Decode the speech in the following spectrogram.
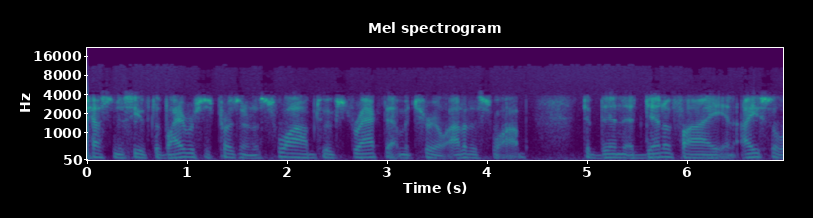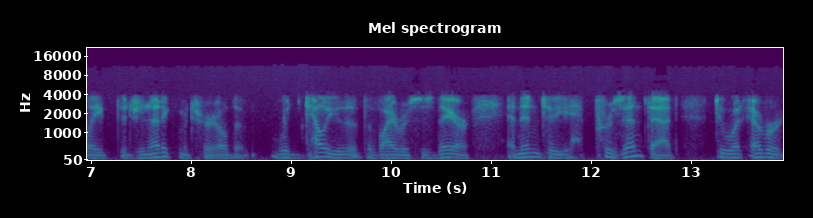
testing to see if the virus is present in a swab, to extract that material out of the swab, to then identify and isolate the genetic material that would tell you that the virus is there, and then to present that to whatever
